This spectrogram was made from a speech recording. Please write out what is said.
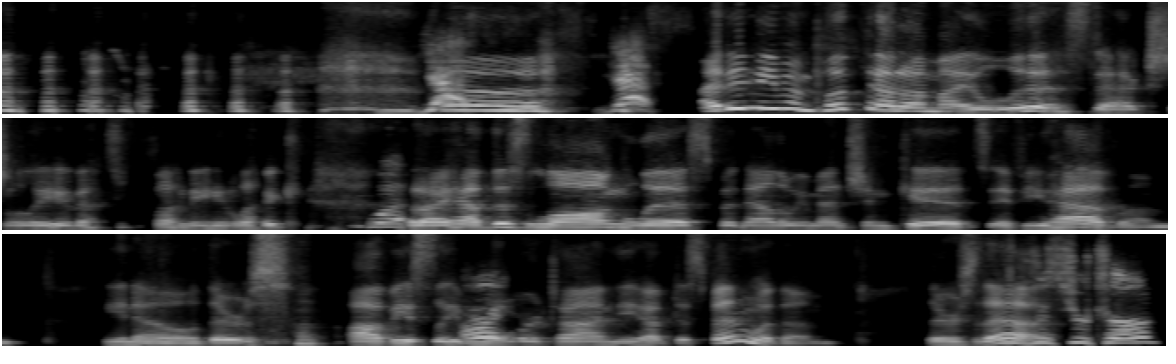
yes. Uh, yes. I didn't even put that on my list actually. That's funny. Like what? But I had this long list, but now that we mentioned kids, if you have them, you know, there's obviously more time you have to spend with them. There's that. Is this your turn?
